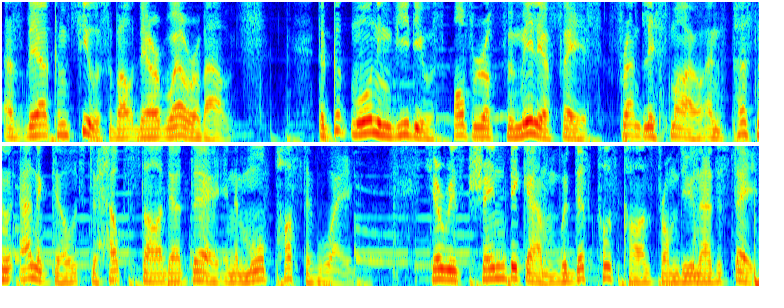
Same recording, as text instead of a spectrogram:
as they are confused about their whereabouts. The Good Morning videos offer a familiar face, friendly smile, and personal anecdote to help start their day in a more positive way. Here is Shane Bigham with this postcard from the United States.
